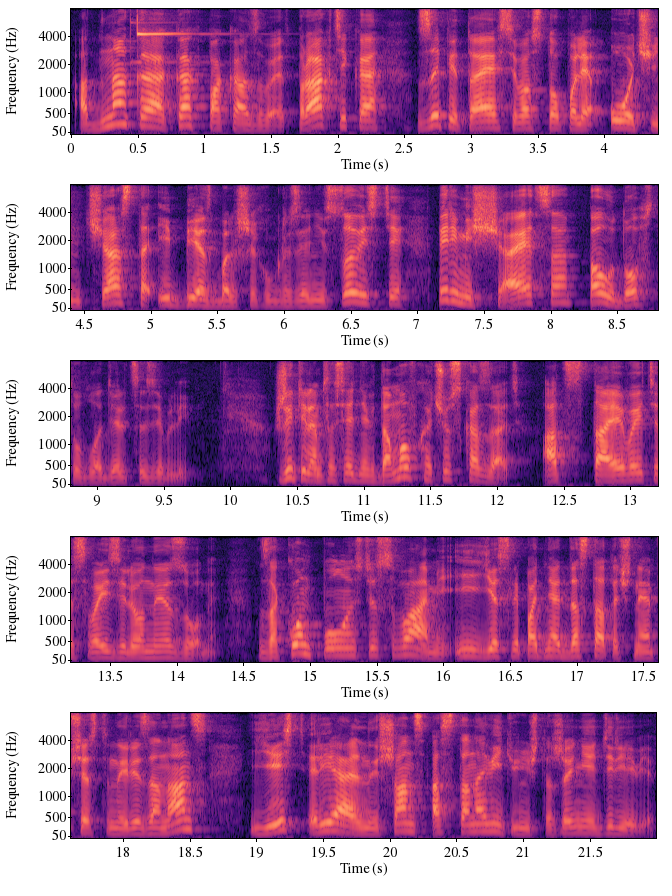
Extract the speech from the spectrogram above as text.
Однако, как показывает практика, запятая в Севастополе очень часто и без больших угрызений совести перемещается по удобству владельца земли. Жителям соседних домов хочу сказать, отстаивайте свои зеленые зоны. Закон полностью с вами, и если поднять достаточный общественный резонанс, есть реальный шанс остановить уничтожение деревьев.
